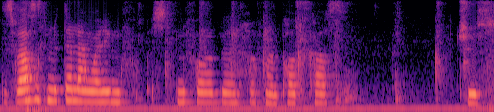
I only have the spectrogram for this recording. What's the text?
Das war's jetzt mit der langweiligsten Folge auf meinem Podcast. Tschüss.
